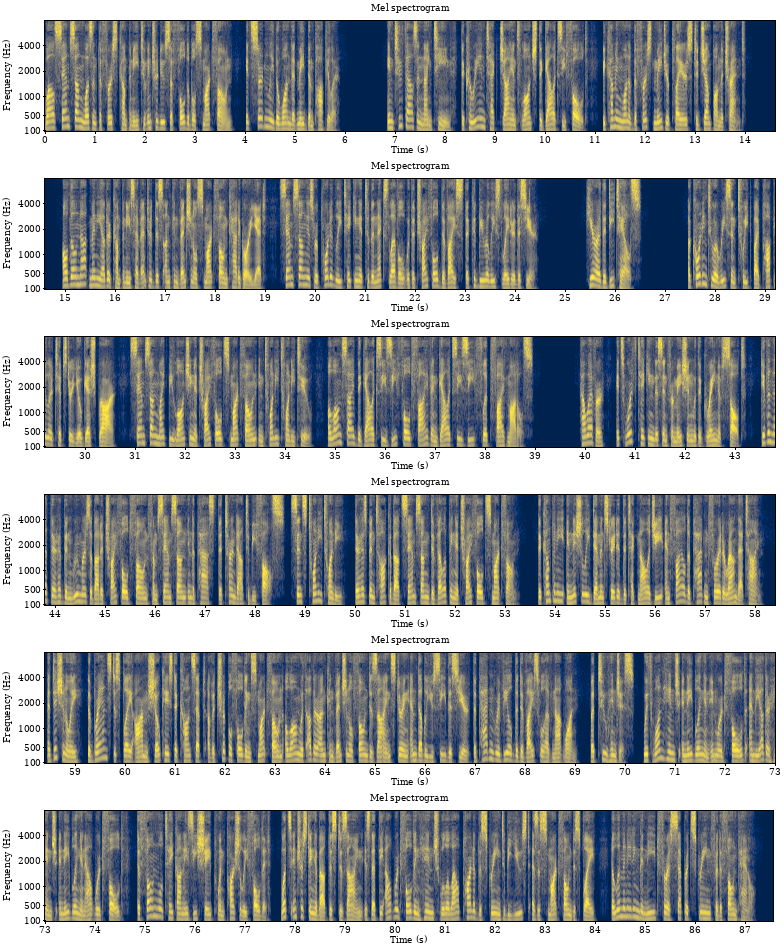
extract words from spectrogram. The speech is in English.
While Samsung wasn't the first company to introduce a foldable smartphone, it's certainly the one that made them popular. In 2019, the Korean tech giant launched the Galaxy Fold, becoming one of the first major players to jump on the trend. Although not many other companies have entered this unconventional smartphone category yet, Samsung is reportedly taking it to the next level with a trifold device that could be released later this year. Here are the details. According to a recent tweet by popular tipster Yogesh Brar, Samsung might be launching a trifold smartphone in 2022, alongside the Galaxy Z Fold 5 and Galaxy Z Flip 5 models. However, it's worth taking this information with a grain of salt, given that there have been rumors about a trifold phone from Samsung in the past that turned out to be false. Since 2020, there has been talk about Samsung developing a trifold smartphone. The company initially demonstrated the technology and filed a patent for it around that time. Additionally, the brand's display arm showcased a concept of a triple folding smartphone along with other unconventional phone designs during MWC this year. The patent revealed the device will have not one, but two hinges. With one hinge enabling an inward fold and the other hinge enabling an outward fold, the phone will take on a Z shape when partially folded. What's interesting about this design is that the outward folding hinge will allow part of the screen to be used as a smartphone display, eliminating the need for a separate screen for the phone panel.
